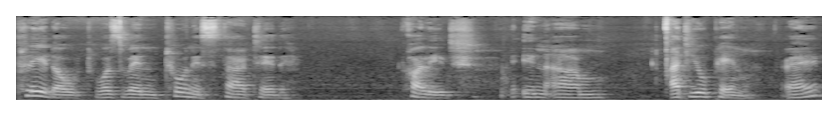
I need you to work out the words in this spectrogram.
played out was when Tony started college in um, at UPenn, right?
